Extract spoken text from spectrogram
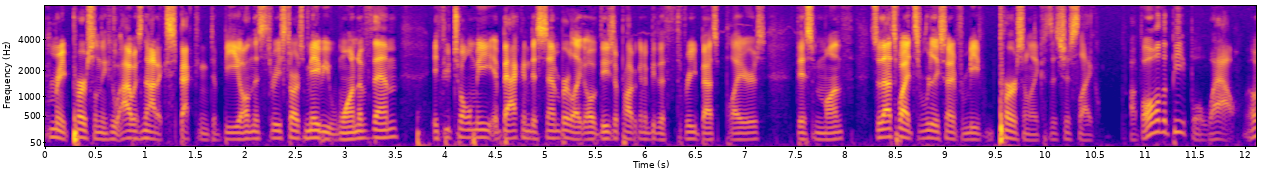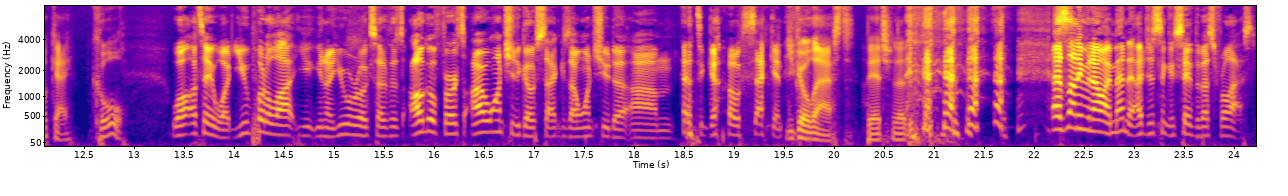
For me personally, who I was not expecting to be on this three stars, maybe one of them. If you told me back in December, like, oh, these are probably going to be the three best players this month, so that's why it's really exciting for me personally because it's just like of all the people, wow, okay, cool. Well, I'll tell you what. You put a lot. You, you know, you were real excited for this. I'll go first. I want you to go second because I want you to um to go second. You go last, bitch. That's not even how I meant it. I just think I saved the best for last.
